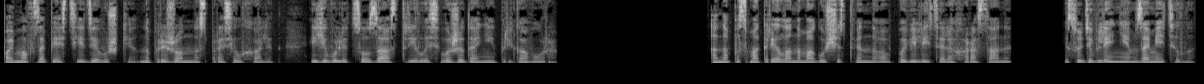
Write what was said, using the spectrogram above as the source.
Поймав запястье девушки, напряженно спросил Халид, и его лицо заострилось в ожидании приговора. Она посмотрела на могущественного повелителя Харасана и с удивлением заметила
